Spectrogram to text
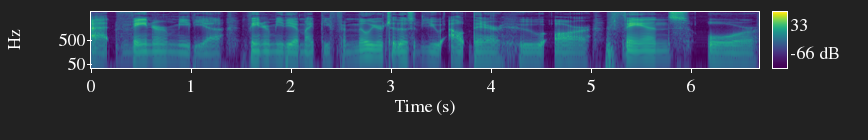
at VaynerMedia. VaynerMedia might be familiar to those of you out there who are fans or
